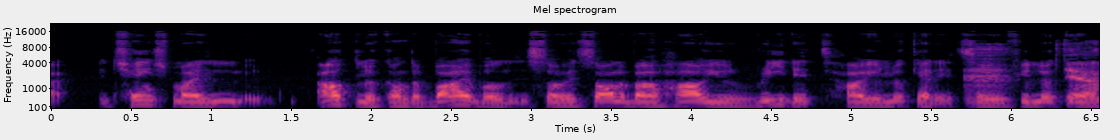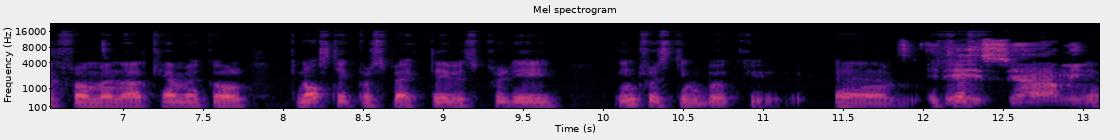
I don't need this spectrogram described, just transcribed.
I changed my outlook on the Bible. So it's all about how you read it, how you look at it. So if you look yeah. at it from an alchemical Gnostic perspective, it's pretty interesting book. Um, it just, is, yeah. I mean, yeah.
